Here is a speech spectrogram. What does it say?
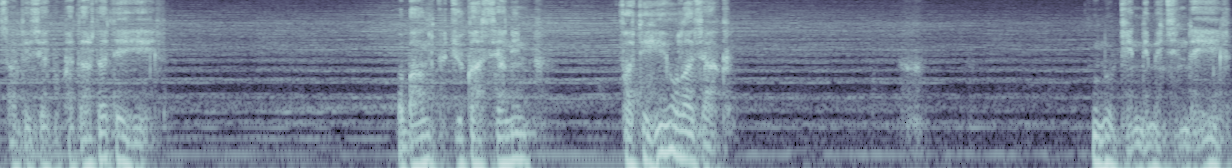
Sadece bu kadar da değil. Baban küçük Asya'nın fatihi olacak. Bunu kendim için değil,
